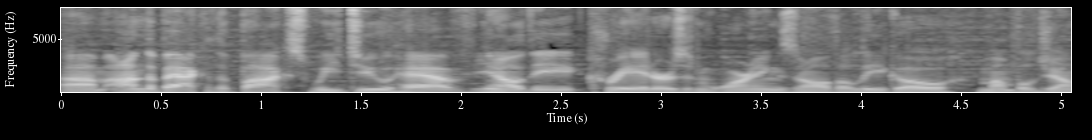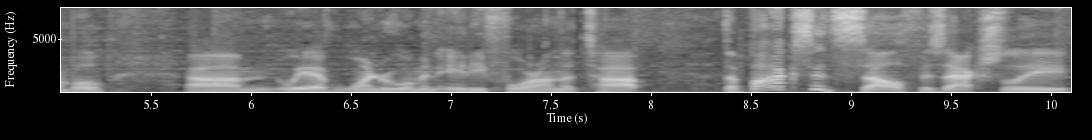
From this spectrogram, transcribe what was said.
Um, on the back of the box, we do have, you know, the creators and warnings and all the Lego mumble jumble. Um, we have Wonder Woman 84 on the top. The box itself is actually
